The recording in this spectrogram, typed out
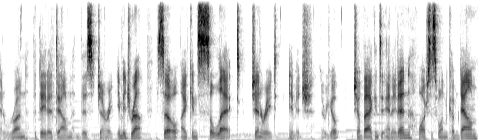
and run the data down this generate image route. So I can select generate image. There we go. Jump back into N8N, watch this one come down,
